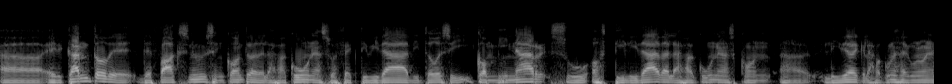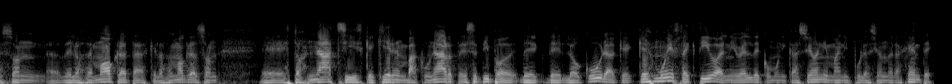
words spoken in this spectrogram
ah, el, canto de, Fox News en contra de las vacunas, su efectividad y todo eso, y combinar su hostilidad a las vacunas con ah, la idea de que las vacunas de alguna manera son ah, de los demócratas, que los demócratas son eh, estos nazis que quieren vacunarte, ese tipo de, locura que, que, es muy efectiva al nivel de comunicación y manipulación de la gente.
